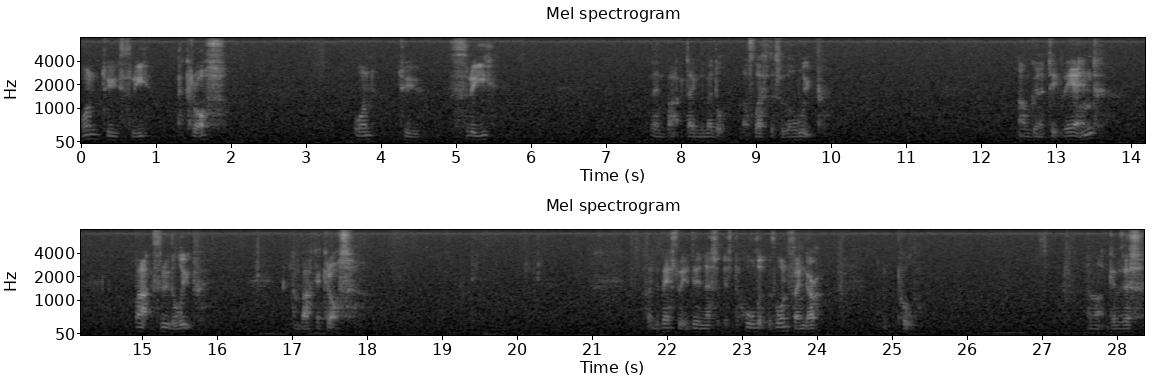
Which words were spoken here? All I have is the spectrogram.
one, two, three, across one, two, three, then back down the middle. That's left us with a loop. I'm going to take the end back through the loop and back across. Find the best way of doing this is to hold it with one finger and pull. And that gives us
